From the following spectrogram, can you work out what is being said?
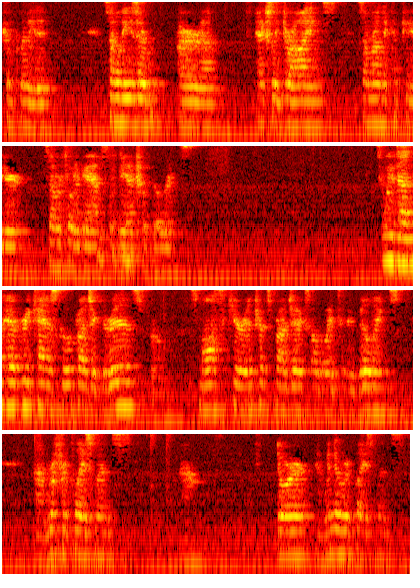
completed. Some of these are, are uh, actually drawings, some are on the computer, some are photographs of the mm-hmm. actual buildings. So we've done every kind of school project there is, from small secure entrance projects all the way to new buildings, uh, roof replacements, um, door and window replacements,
